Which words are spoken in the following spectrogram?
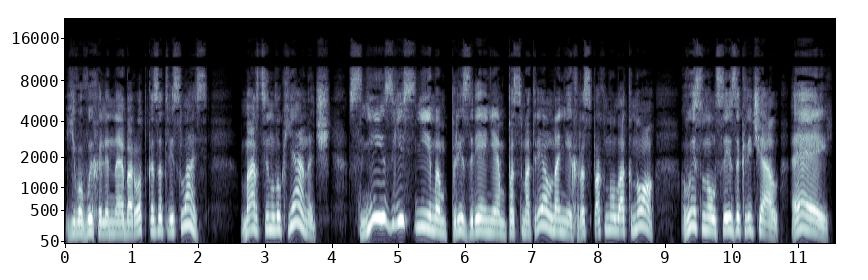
его выхоленная бородка затряслась — Мартин Лукьяныч с неизъяснимым презрением посмотрел на них, распахнул окно, высунулся и закричал «Эй,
